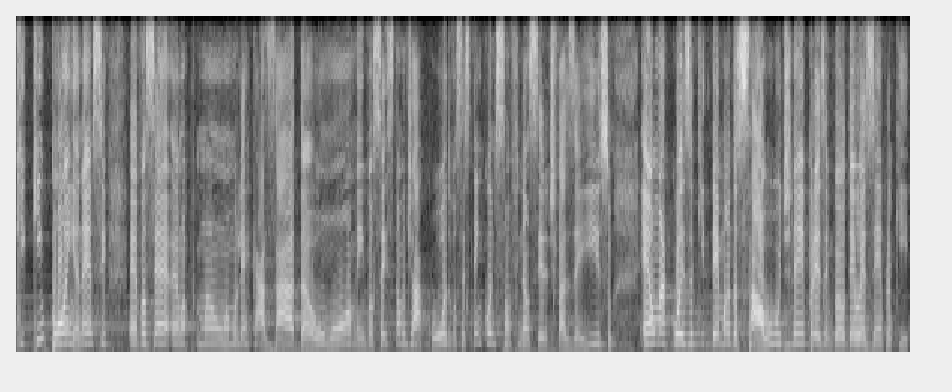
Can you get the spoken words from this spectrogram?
que, que imponha, né? Se é, você é uma, uma, uma, mulher casada ou um homem, vocês estão de acordo, vocês têm condição financeira de fazer isso, é uma coisa que demanda saúde, né? Por exemplo, eu dei o um exemplo aqui.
